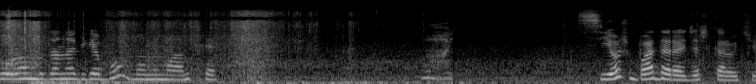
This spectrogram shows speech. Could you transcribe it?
борон бизана дига бо монуманте сиёш ба дараҷаш короче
